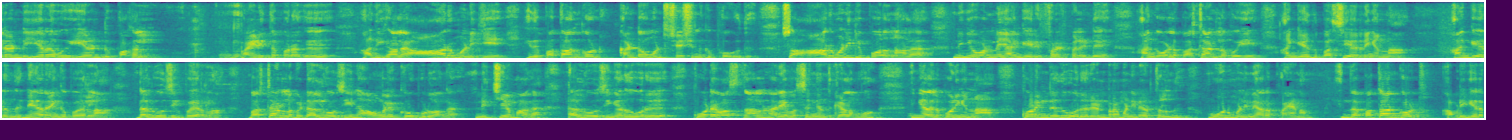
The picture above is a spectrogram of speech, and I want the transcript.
இரண்டு இரவு இரண்டு பகல் பயணித்த பிறகு அதிகாலை ஆறு மணிக்கு இது பத்தான்கோட் கண்டோன்மெண்ட் ஸ்டேஷனுக்கு போகுது. ஸோ ஆறு மணிக்கு போகிறதுனால நீங்கள் உடனே அங்கேயே ரிஃப்ரெஷ் பண்ணிவிட்டு அங்கே உள்ள பஸ் ஸ்டாண்டில் போய் அங்கேருந்து பஸ் ஏறினீங்கன்னா அங்கேருந்து நேராக எங்கே போயிடலாம் டல்ஹோசிக்கு போயிடலாம் பஸ் ஸ்டாண்டில் போய் டல்ஹோசின்னு அவங்களே கூப்பிடுவாங்க. நிச்சயமாக டல்ஹோசிங்கிறது ஒரு கோடை வாசத்தினால நிறைய பஸ் இங்கேருந்து கிளம்பும். நீங்கள் அதில் போனீங்கன்னா குறைந்தது ஒரு ரெண்டரை மணி நேரத்துலேருந்து மூணு மணி நேரம் பயணம். இந்த பத்தான்கோட் அப்படிங்கிற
